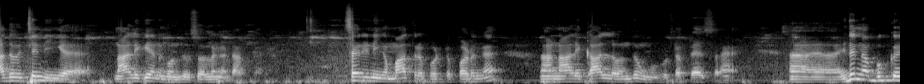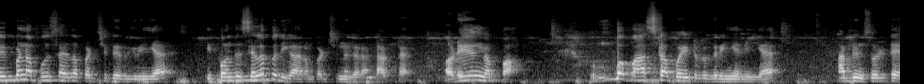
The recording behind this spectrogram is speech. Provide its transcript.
அதை வச்சு நீங்கள் நாளைக்கே எனக்கு வந்து சொல்லுங்கள் டாக்டர். சரி நீங்கள் மாத்திரை போட்டு படுங்க. நான் நாளைக்கு காலைல வந்து உங்ககிட்ட பேசுகிறேன் இது நான் புக்கு இப்போ நான் புதுசாக எதை படிச்சுட்டு இருக்கிறீங்க? இப்போ வந்து சிலப்பதிகாரம் படிச்சுன்னு இருக்கிறேன் டாக்டர் அப்படியேங்கப்பா ரொம்ப ஃபாஸ்ட்டாக போயிட்டு இருக்கிறீங்க நீங்கள் அப்படின்னு சொல்லிட்டு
